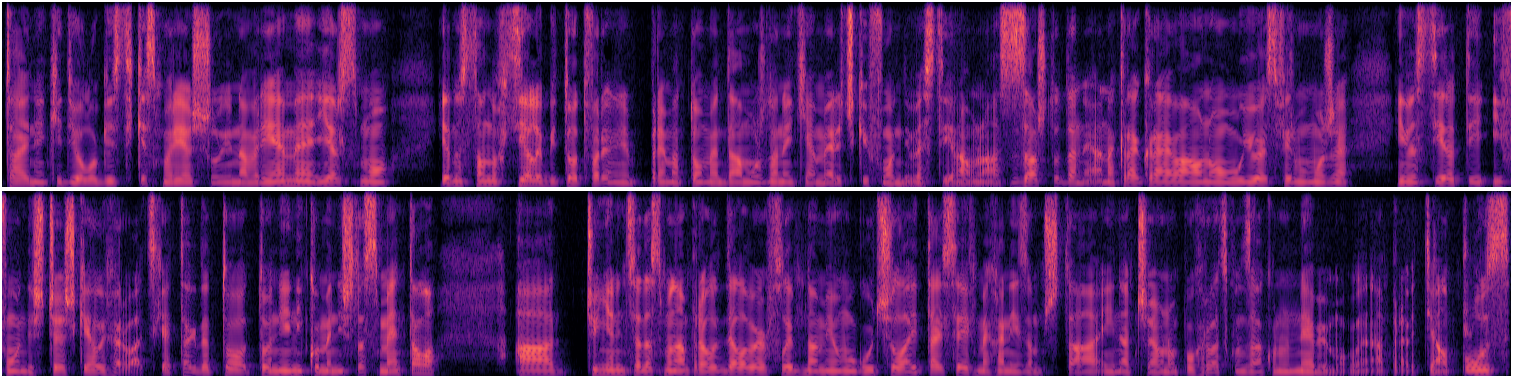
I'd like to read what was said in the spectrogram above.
taj neki dio logistike smo riješili na vrijeme jer smo jednostavno htjeli biti otvoreni prema tome da možda neki američki fond investira u nas. Zašto da ne? A na kraju krajeva ono u US firmu može investirati i fond iz Češke ili Hrvatske. Tako da to, to nije nikome ništa smetalo. A činjenica da smo napravili Delaware Flip nam je omogućila i taj safe mehanizam, šta inače ono po hrvatskom zakonu ne bi mogli napraviti. Jel? Plus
